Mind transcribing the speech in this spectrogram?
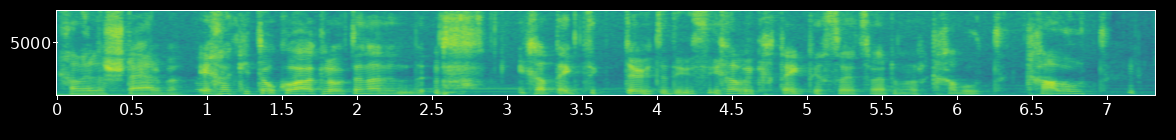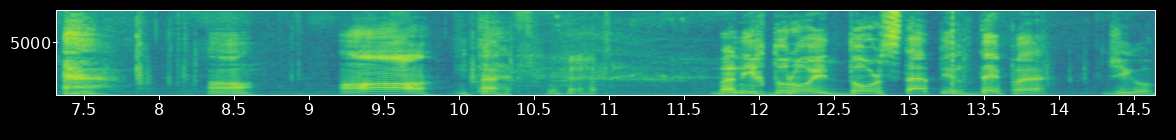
Ich wollte sterben. Ich habe Kitoko angeschaut und dann... Ich habe gedacht, sie töten uns. Ich habe wirklich gedacht, ich so, jetzt werden wir kaputt. Kaputt. Ah. Ah! Nein. Wenn ich durch euch doorstep, ihr Deppe, Gigo,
